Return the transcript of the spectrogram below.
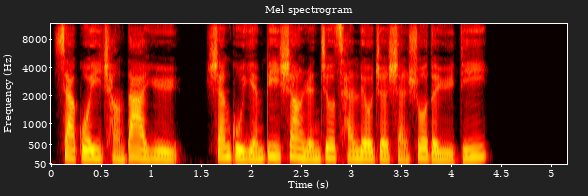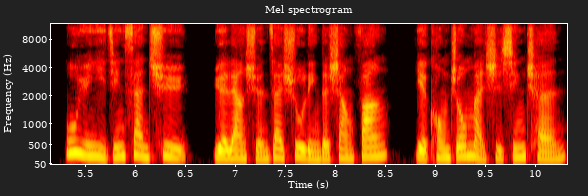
下过一场大雨，山谷岩壁上仍旧残留着闪烁的雨滴。乌云已经散去，月亮悬在树林的上方，夜空中满是星辰。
